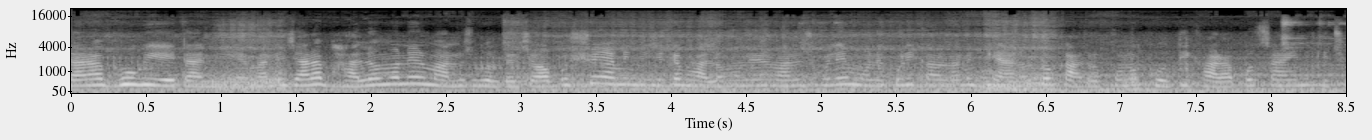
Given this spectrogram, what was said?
যারা ভুগি এটা নিয়ে মানে যারা ভালো মনের মানুষ বলতে চাই অবশ্যই আমি নিজেকে ভালো মনের মানুষ বলেই মনে করি। কারণ আমি কেন তো কারোর কোনো ক্ষতি খারাপও চাইনি, কিছু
